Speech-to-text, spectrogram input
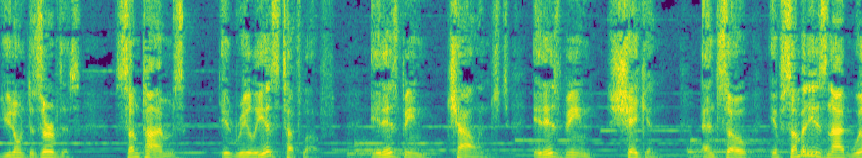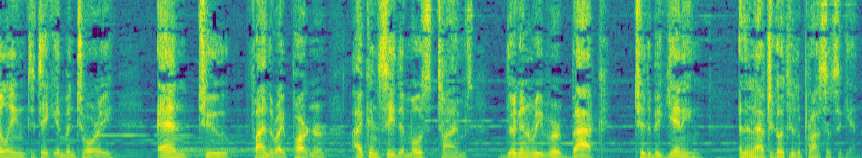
you don't deserve this. Sometimes it really is tough love. It is being challenged. It is being shaken. And so if somebody is not willing to take inventory and to find the right partner, I can see that most times they're going to revert back to the beginning and then have to go through the process again.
